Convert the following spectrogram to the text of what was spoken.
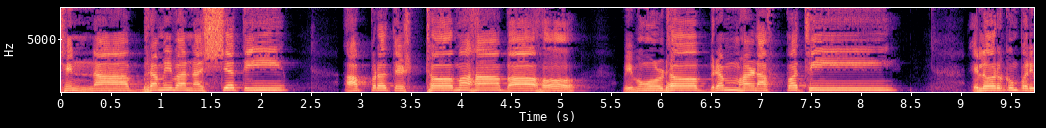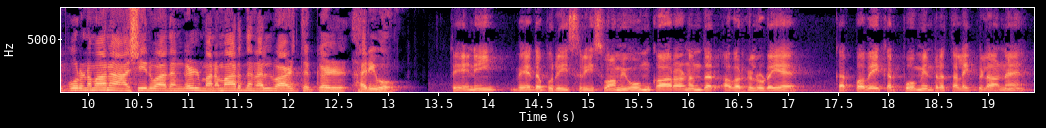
சின்னாபிரமிவ நஷ்யதி அப்பிரதிஷ்டோ மகாபாஹோ விமூடோ பிரம்மணப்பதி எல்லோருக்கும் பரிபூர்ணமான ஆசீர்வாதங்கள் மனமார்ந்த நல்வாழ்த்துக்கள். ஹரிவோம் தேனி வேதபுரி ஸ்ரீ சுவாமி ஓம்காரானந்தர் அவர்களுடைய கற்பவே கற்போம் என்ற தலைப்பிலான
